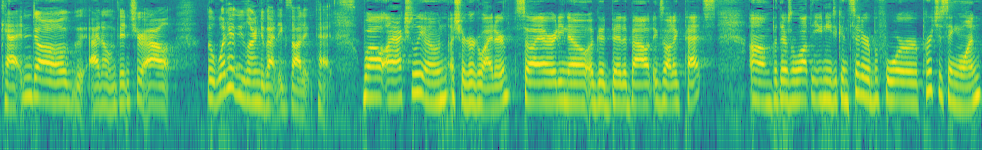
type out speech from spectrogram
cat and dog. I don't venture out. But what have you learned about exotic pets? Well, I actually own a sugar glider, so I already know a good bit about exotic pets. Um, but there's a lot that you need to consider before purchasing one,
